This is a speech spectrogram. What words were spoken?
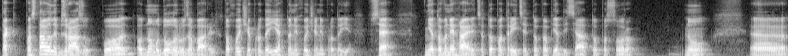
Так поставили б зразу по одному долару за барель. Хто хоче, продає, хто не хоче, не продає. Все. Ні, то вони граються то по 30, то по 50, то по 40. Ну. Е,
